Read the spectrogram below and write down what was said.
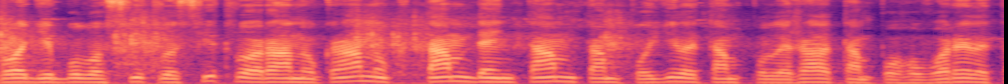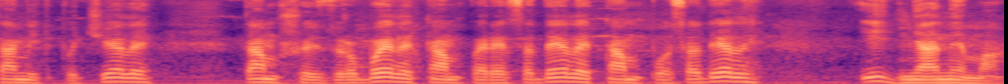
вроді було світло-світло, ранок-ранок, там день, там, там поїли, там полежали, там поговорили, там відпочили, там щось зробили, там пересадили, там посадили і дня нема.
